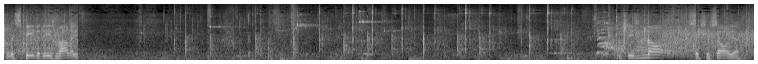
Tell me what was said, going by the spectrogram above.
to the speed of these rallies. She's not Sisha Sawyer.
